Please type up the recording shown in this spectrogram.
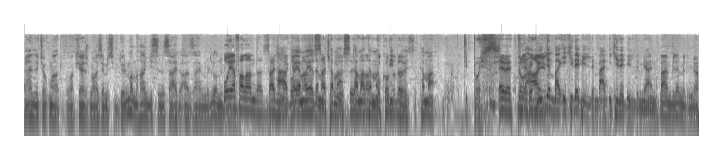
Ben de çok mak- makyaj malzemesi biliyorum ama hangisinin sahibi Alzheimer'lı onu Boya bilmiyorum. falan da sadece Ha makyaj boya moya da mı? saç Tamam boyası tamam falan tamam. o konuda Dip boyası tamam. Tip boyası. Evet doğru. Ya, bildim bak ikide bildim ben. ikide bildim yani. Ben bilemedim ya.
